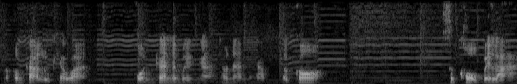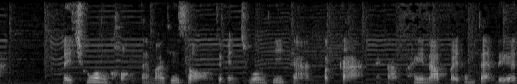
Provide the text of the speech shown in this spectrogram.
เราต้องการรู้แค่ว่าผลการดำเนินงานเท่านั้นนะครับ แล้วก็สโคปเวลา ในช่วงของไตรมาสที่ 2 จะเป็นช่วงที่การประกาศนะครับ ให้นับไปตั้งแต่เดือน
